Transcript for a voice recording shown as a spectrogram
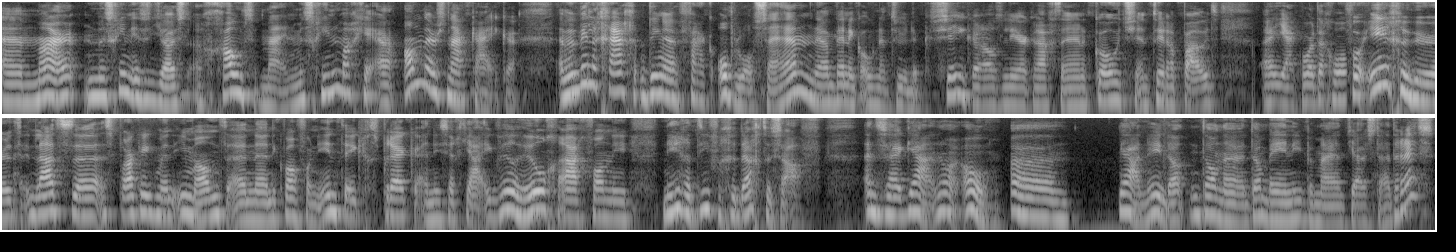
Uh, maar misschien is het juist een goudmijn. Misschien mag je er anders naar kijken. En we willen graag dingen vaak oplossen. Hè? Daar ben ik ook natuurlijk zeker als leerkracht en coach en therapeut. Ja, ik word daar gewoon voor ingehuurd. Laatst uh, sprak ik met iemand en uh, die kwam voor een intakegesprek. En die zegt, ja, ik wil heel graag van die negatieve gedachten af. En toen zei ik, ja, nou, oh, ehm, ja, nee, dan, dan, dan ben je niet bij mij aan het juiste adres.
